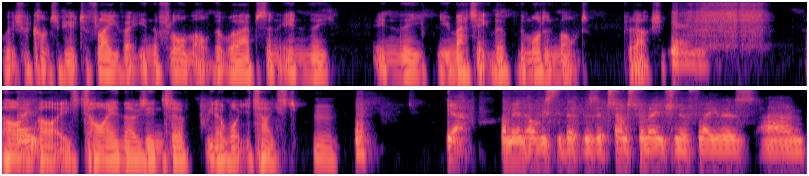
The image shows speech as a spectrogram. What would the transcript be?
which would contribute to flavour in the floor malt that were absent in the in the pneumatic, the, the modern malt production. Yeah. The hard part is tying those into you know what you taste. Hmm. Yeah, I mean obviously that there's a transformation of flavours and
